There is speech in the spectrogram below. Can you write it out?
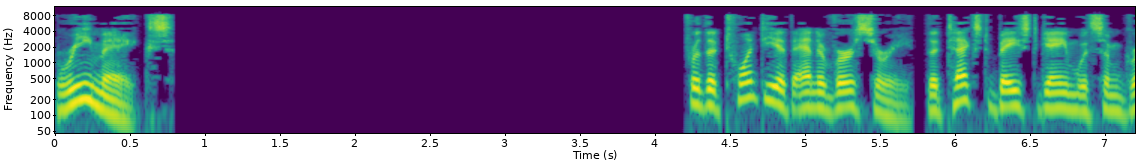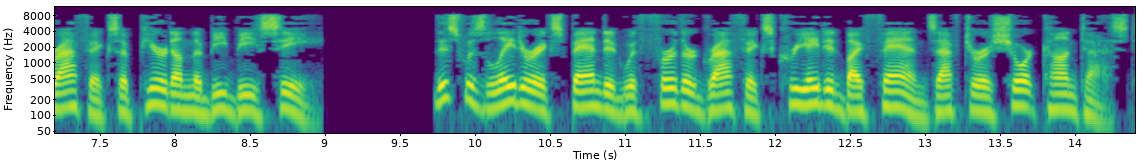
Remakes For the 20th anniversary, the text-based game with some graphics appeared on the BBC. This was later expanded with further graphics created by fans after a short contest.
